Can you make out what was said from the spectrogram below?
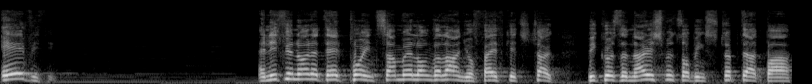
Everything. And if you're not at that point, somewhere along the line, your faith gets choked because the nourishments are being stripped out by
